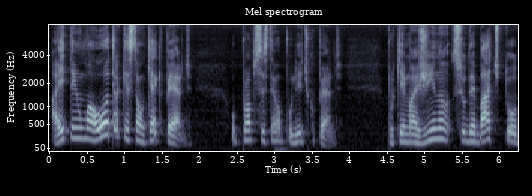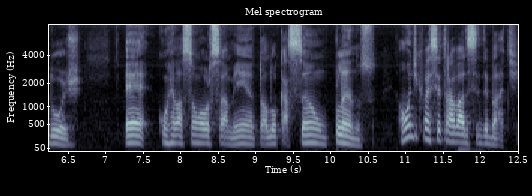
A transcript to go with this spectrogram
Aí tem uma outra questão: quem é que perde? O próprio sistema político perde. Porque imagina se o debate todo hoje é com relação ao orçamento, alocação, planos. Onde que vai ser travado esse debate?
